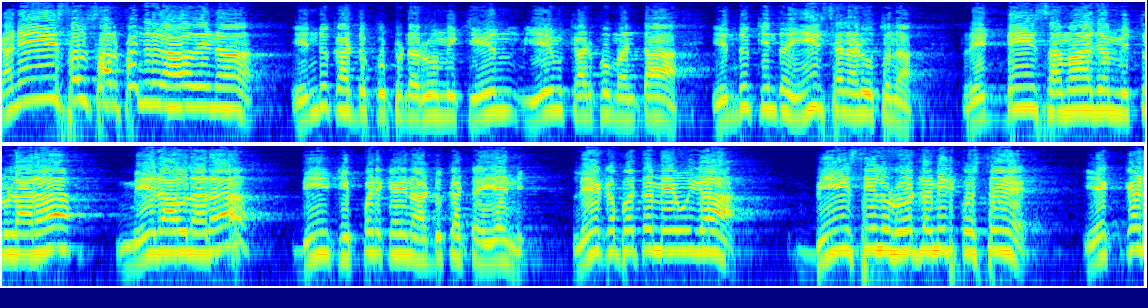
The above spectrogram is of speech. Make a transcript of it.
కనీసం సర్పంచ్లు కావాలైనా ఎందుకు అడ్డుకుంటున్నారు? మీకేం ఏం కడుపు మంట? ఎందుకు ఇంత ఈర్స్ అని అడుగుతున్నా? రెడ్డి సమాజం మిత్రులారా మేధావులారా దీనికి ఇప్పటికైనా అడ్డుకట్ట వేయండి. లేకపోతే మేము ఇక బీసీలు రోడ్ల మీదకి వస్తే ఎక్కడ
